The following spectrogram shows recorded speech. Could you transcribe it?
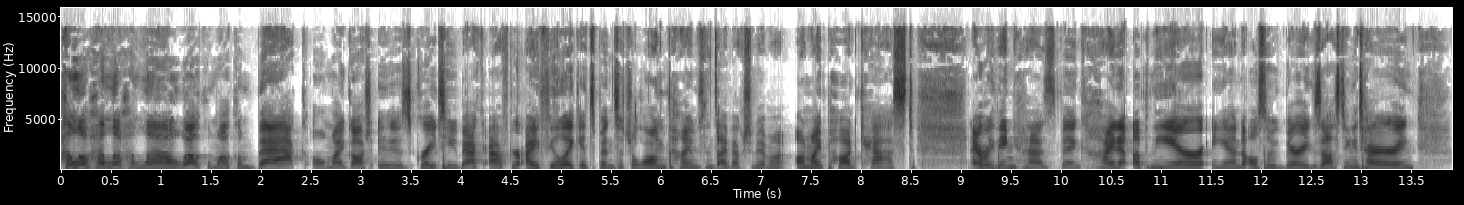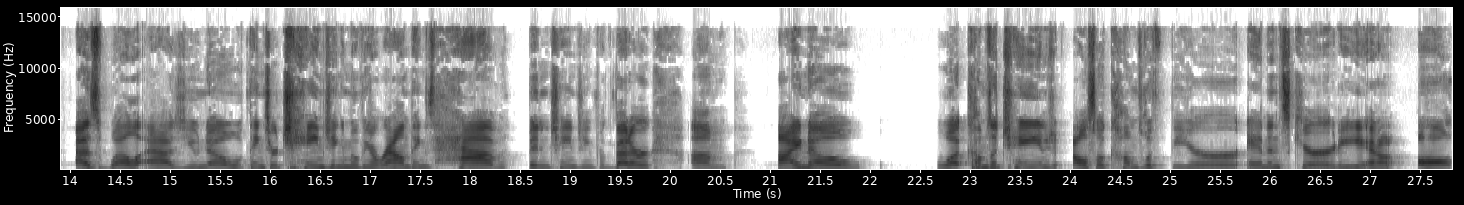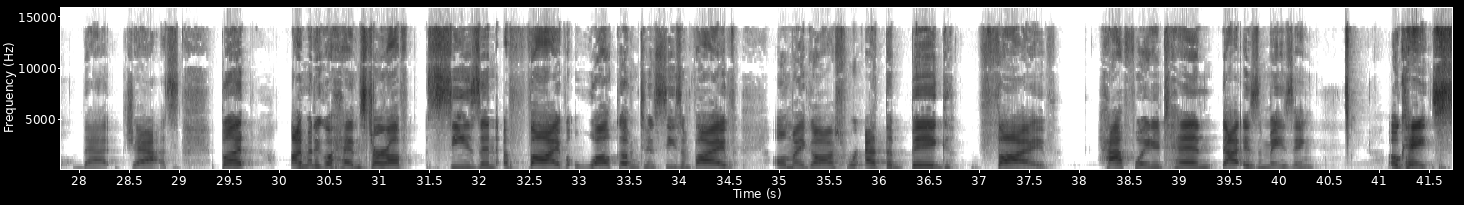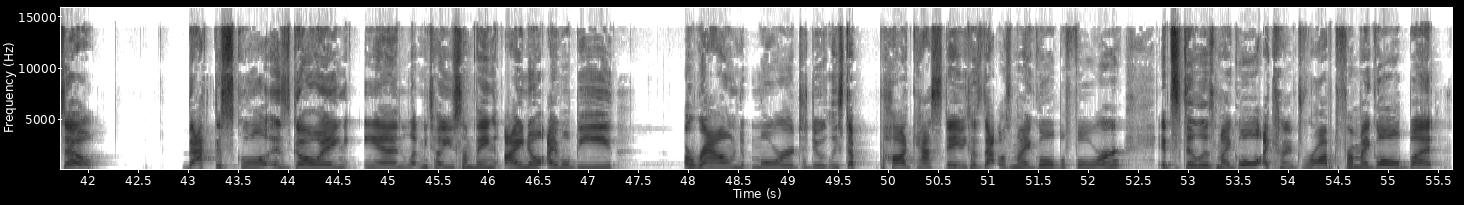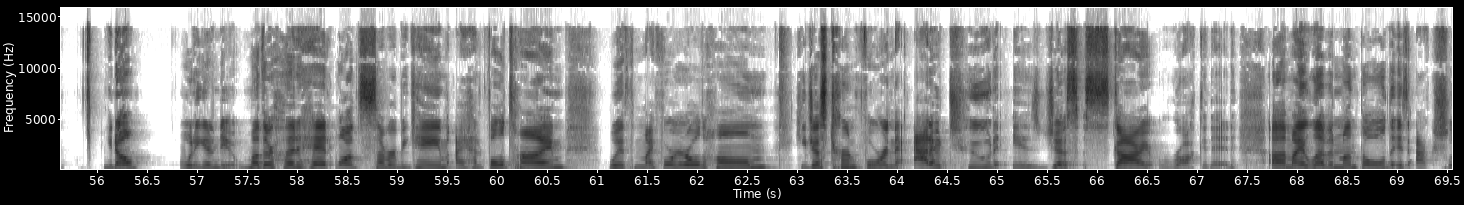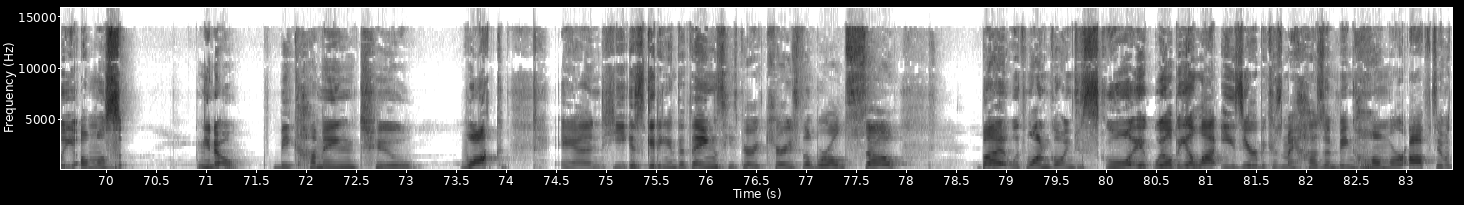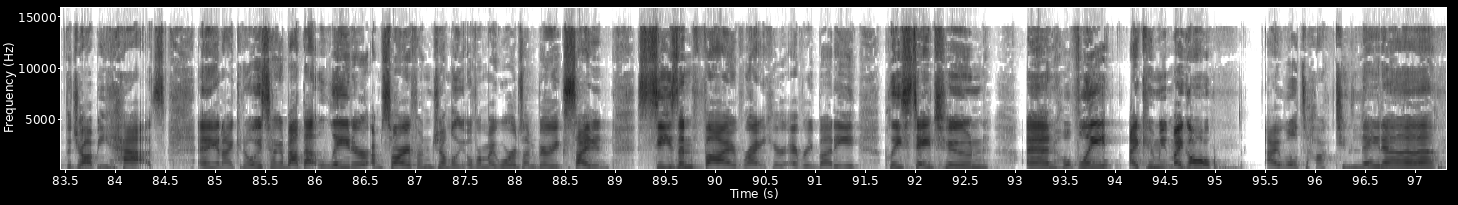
Hello, hello, hello. Welcome, welcome back. Oh my gosh, it is great to be back after I feel like it's been such a long time since I've actually been on my podcast. Everything has been kind of up in the air and also very exhausting and tiring, as well as, you know, things are changing and moving around. Things have been changing for the better. Um, I know what comes with change also comes with fear and insecurity and all that jazz. But I'm going to go ahead and start off season five. Welcome to season five. Oh my gosh, we're at the big five. Halfway to 10. That is amazing. Okay, so back to school is going. And let me tell you something. I know I will be around more to do at least a podcast day because that was my goal before. It still is my goal. I kind of dropped from my goal, but you know, what are you going to do? Motherhood hit once summer became, I had full time with my four year old home. He just turned four, and the attitude is just skyrocketed. Uh, my 11 month old is actually almost, you know, becoming to walk, and he is getting into things. He's very curious of the world. So, but with one going to school, it will be a lot easier because my husband being home more often with the job he has. And I can always talk about that later. I'm sorry if I'm jumbling over my words. I'm very excited. Season five right here, everybody. Please stay tuned and hopefully I can meet my goal. I will talk to you later.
